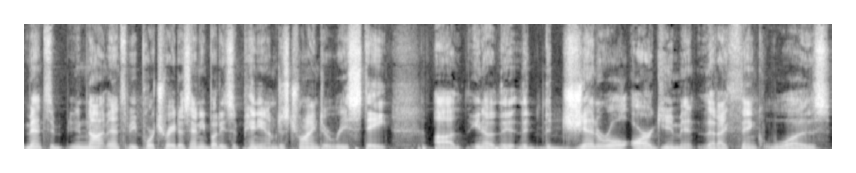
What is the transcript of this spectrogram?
meant to not meant to be portrayed as anybody's opinion. I'm just trying to restate, uh, you know, the, the the general argument that I think was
